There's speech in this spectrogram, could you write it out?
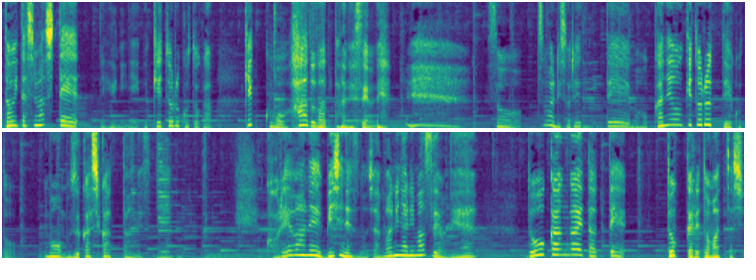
どういたしましてっていうふうにね受け取ることが結構ハードだったんですよね。そうつまりそれって、まあ、お金を受け取るっていうことも難しかったんですね。これはねビジネスの邪魔になりますよね。どう考えたってどっかで止まっちゃし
